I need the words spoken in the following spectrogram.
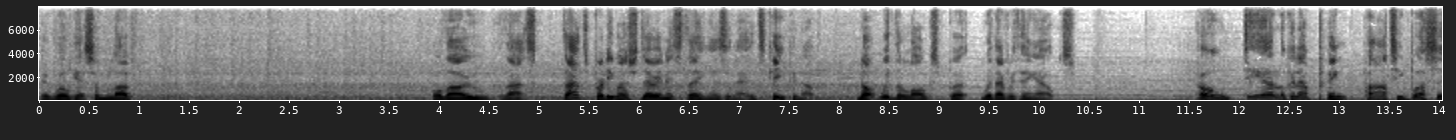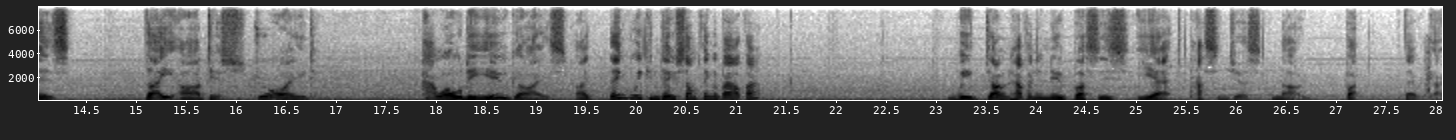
It will get some love. Although that's that's pretty much doing its thing, isn't it? It's keeping up. Not with the logs, but with everything else. Oh dear, look at our pink party buses. They are destroyed. How old are you guys? I think we can do something about that. We don't have any new buses yet. Passengers, no. But, there we go.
